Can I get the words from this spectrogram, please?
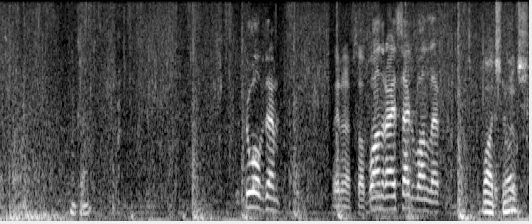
That's fine. Okay. Two of them. They don't have sub. One right side, one left. Watch, Good to know. Moj.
